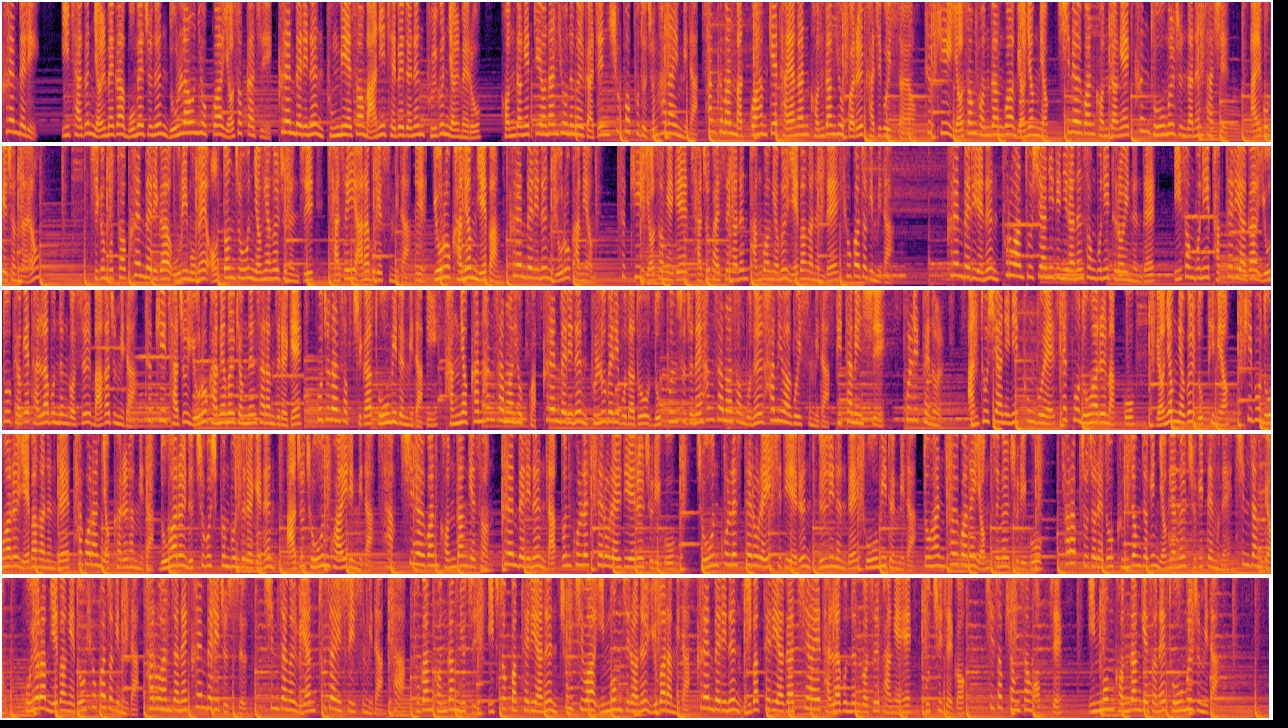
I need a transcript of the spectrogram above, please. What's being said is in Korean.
크랜베리. 이 작은 열매가 몸에 주는 놀라운 효과 6가지. 크랜베리는 북미에서 많이 재배되는 붉은 열매로 건강에 뛰어난 효능을 가진 슈퍼푸드 중 하나입니다. 상큼한 맛과 함께 다양한 건강 효과를 가지고 있어요. 특히 여성 건강과 면역력, 심혈관 건강에 큰 도움을 준다는 사실 알고 계셨나요? 지금부터 크랜베리가 우리 몸에 어떤 좋은 영향을 주는지 자세히 알아보겠습니다. 1. 요로 감염 예방. 크랜베리는 요로 감염, 특히 여성에게 자주 발생하는 방광염을 예방하는 데 효과적입니다. 크랜베리에는 프로안토시아니딘이라는 성분이 들어있는데 이 성분이 박테리아가 요도 벽에 달라붙는 것을 막아줍니다. 특히 자주 요로 감염을 겪는 사람들에게 꾸준한 섭취가 도움이 됩니다. 2. 강력한 항산화 효과. 크랜베리는 블루베리보다도 높은 수준의 항산화 성분을 함유하고 있습니다. 비타민 C, 폴리페놀, 안토시아닌이 풍부해 세포 노화를 막고 면역력을 높이며 피부 노화를 예방하는 데 탁월한 역할을 합니다. 노화를 늦추고 싶은 분들에게는 아주 좋은 과일입니다. 3. 심혈관 건강 개선. 크랜베리는 나쁜 콜레스테롤 LDL을 줄이고 좋은 콜레스테롤 HDL은 늘리는 데 도움이 됩니다. 또한 혈관의 염증을 줄이고 혈압 조절에도 긍정적인 영향을 주기 때문에 심장병, 고혈압 예방에도 효과적입니다. 하루 한 잔의 크랜베리 주스, 심장을 위한 투자일 수 있습니다. 4. 부강 건강 유지. 입속 박테리아는 충치와 잇몸 질환을 유발합니다. 크랜베리는 이 박테리아가 치아에 달라붙는 것을 방해해 구취 제거, 치석 형성 억제, 잇몸 건강 개선에 도움을 줍니다.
